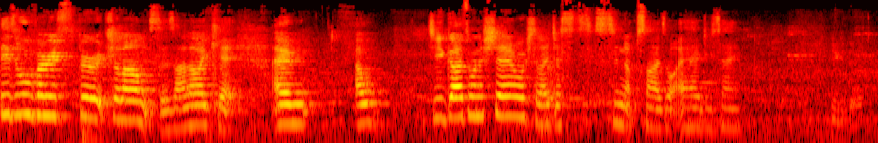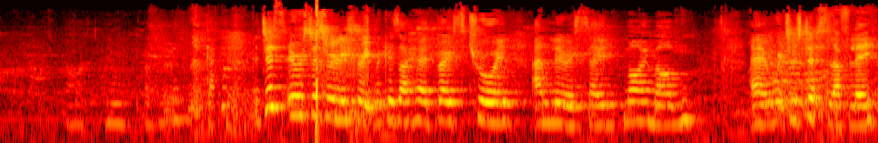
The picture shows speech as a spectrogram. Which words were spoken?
these are all very spiritual answers. I like it. Um, I'll, do you guys want to share, or shall I just synopsize what I heard you say? Just, it was just really sweet because I heard both Troy and Lewis say, my mum, um, which was just lovely.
